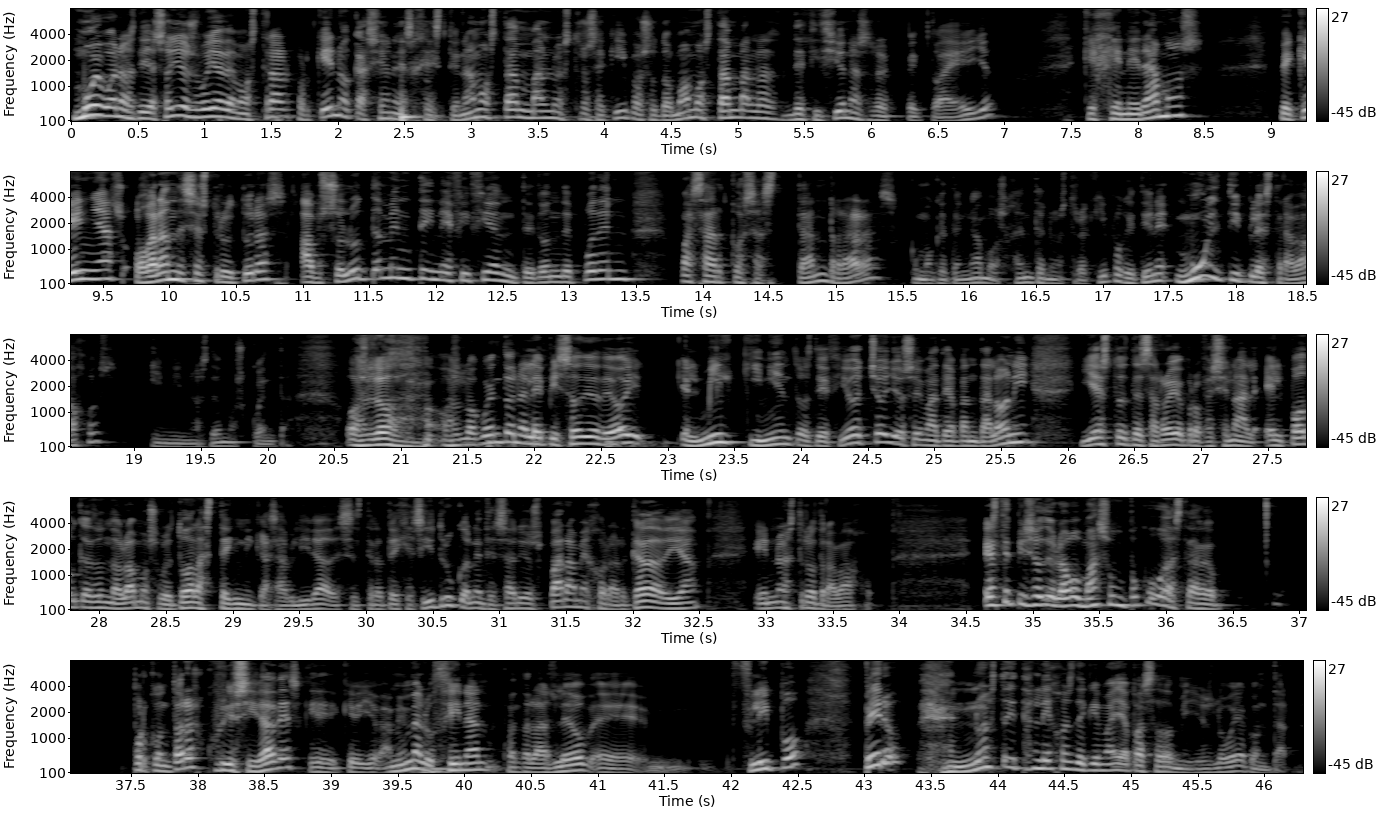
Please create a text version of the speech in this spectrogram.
Muy buenos días. Hoy os voy a demostrar por qué en ocasiones gestionamos tan mal nuestros equipos o tomamos tan malas decisiones respecto a ello que generamos pequeñas o grandes estructuras absolutamente ineficientes donde pueden pasar cosas tan raras como que tengamos gente en nuestro equipo que tiene múltiples trabajos y ni nos demos cuenta. Os lo, os lo, cuento en el episodio de hoy, el 1518. Yo soy Matías Pantaloni y esto es Desarrollo Profesional, el podcast donde hablamos sobre todas las técnicas, habilidades, estrategias y trucos necesarios para mejorar cada día en nuestro trabajo. Este episodio lo hago más un poco hasta por contaros curiosidades que, a mí me alucinan cuando las leo. Eh, flipo, pero no estoy tan lejos de que me haya pasado a mí, os lo voy a contar.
